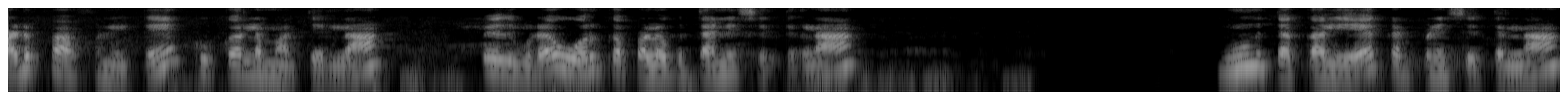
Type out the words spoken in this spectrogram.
அடுப்பு ஆஃப் பண்ணிவிட்டு குக்கரில் மாற்றிடலாம் இப்போ இது கூட ஒரு கப் அளவுக்கு தண்ணி சேர்த்துக்கலாம். மூணு தக்காளியை கட் பண்ணி சேர்த்துடலாம்.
